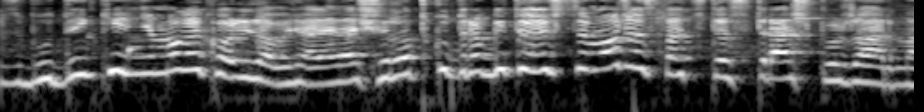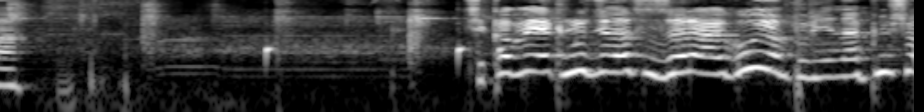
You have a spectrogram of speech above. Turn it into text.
z budynkiem nie mogę kolidować, ale na środku drogi to jeszcze może stać ta straż pożarna. Ciekawe jak ludzie na to zareagują. Pewnie napiszą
